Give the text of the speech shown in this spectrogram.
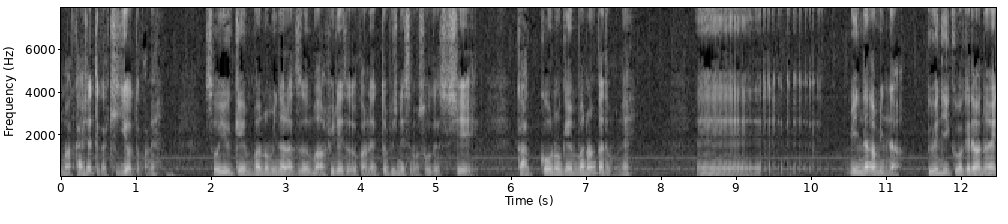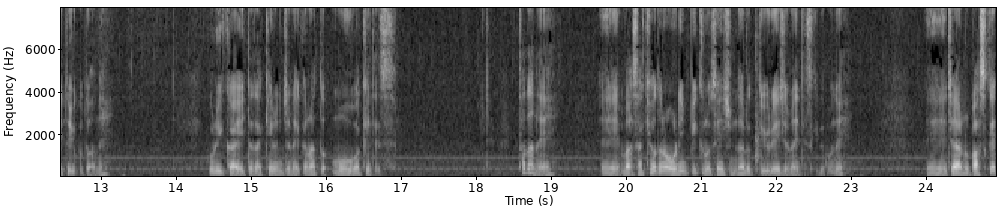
まあ、会社っていうか企業とかねそういう現場のみならず、まあ、アフィリエイトとかネットビジネスもそうですし学校の現場なんかでもね、えー、みんながみんな上に行くわけではないということはねご理解いただけるんじゃないかなと思うわけです。ただね、えー、まあ、先ほどのオリンピックの選手になるっていう例じゃないですけどもね、えー、じゃああのバスケ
